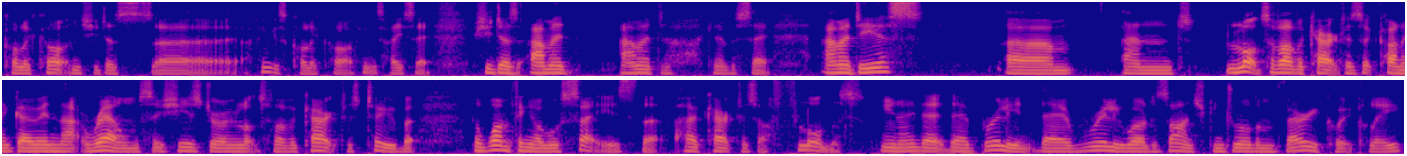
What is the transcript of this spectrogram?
Colicot, and she does, uh, I think it's Colicot. I think that's how you say it. She does Amad Amad. I can never say it. Amadeus, um, and lots of other characters that kind of go in that realm. So she is drawing lots of other characters too. But the one thing I will say is that her characters are flawless. You know, they're they're brilliant. They're really well designed. She can draw them very quickly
